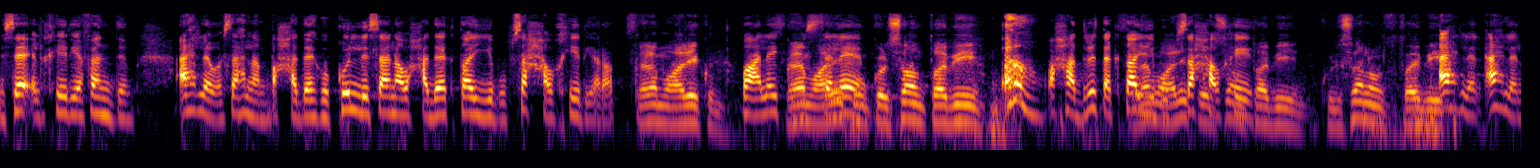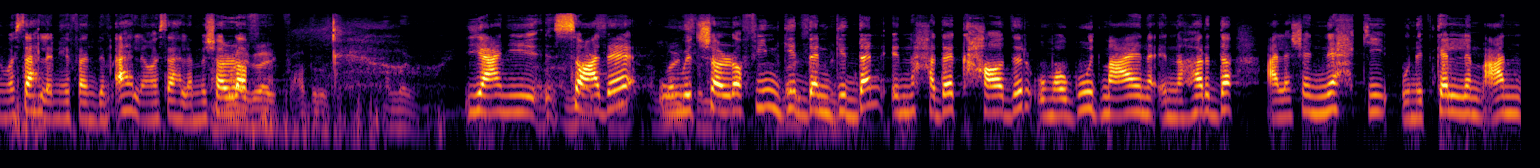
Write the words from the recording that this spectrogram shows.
مساء الخير يا فندم. أهلا وسهلا بحضرتك وكل سنة وحضرتك طيب وبصحة وخير يا رب. السلام عليكم. وعليكم السلام السلام. عليكم كل سنة طيبين. وحضرتك طيب وبصحة وخير. طيبين. كل سنة وأنتم طيبين. أهلا أهلا وسهلا يا فندم. أهلا وسهلا. الله مشرفنا. يبارك في حضرتك. الله يبارك. يعني سعداء ومتشرفين. جدا. جدا إن حضرتك حاضر وموجود معانا النهارده علشان نحكي ونتكلم عن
